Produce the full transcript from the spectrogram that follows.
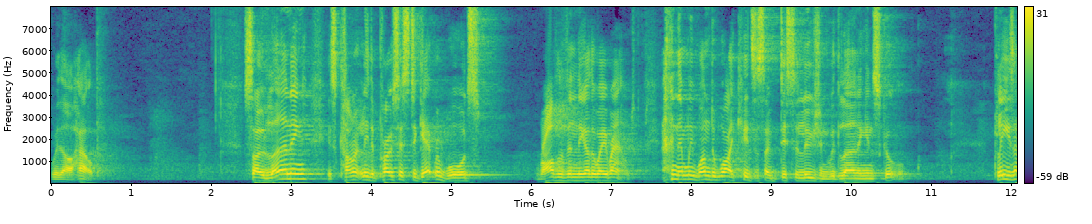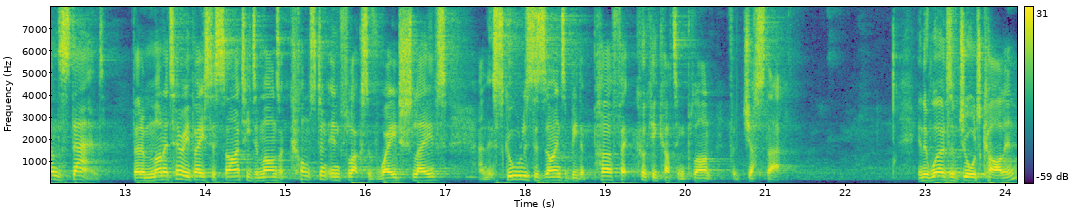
with our help. So, learning is currently the process to get rewards rather than the other way around. And then we wonder why kids are so disillusioned with learning in school. Please understand that a monetary based society demands a constant influx of wage slaves, and that school is designed to be the perfect cookie cutting plant for just that. In the words of George Carlin,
